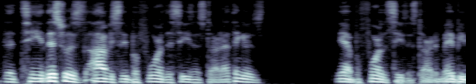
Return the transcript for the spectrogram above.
the team. This was obviously before the season started. I think it was yeah before the season started, maybe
